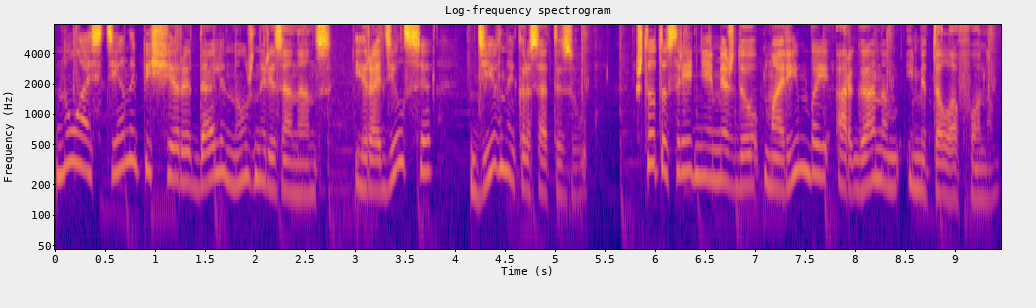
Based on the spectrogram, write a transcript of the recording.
ну а стены пещеры дали нужный резонанс, и родился дивной красоты звук. Что-то среднее между маримбой, органом и металлофоном.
